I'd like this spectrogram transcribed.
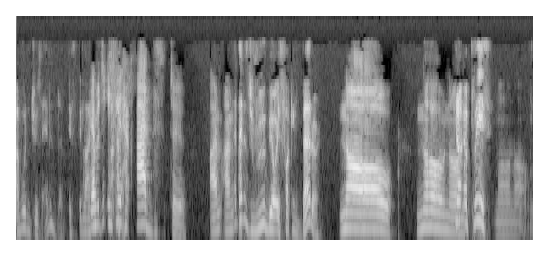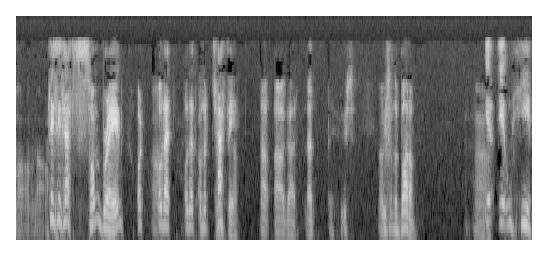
I wouldn't choose any of them. It's like Yeah, but if I- you I- had to, I'm I'm and then it's Rubio is fucking better. No, no, no, No, no, uh, please, no, no, no, no. please, he has some brain, or Oh. or that or that on the Chafee. Oh, oh god, that who's who's on the bottom? Uh, Yeah, even he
